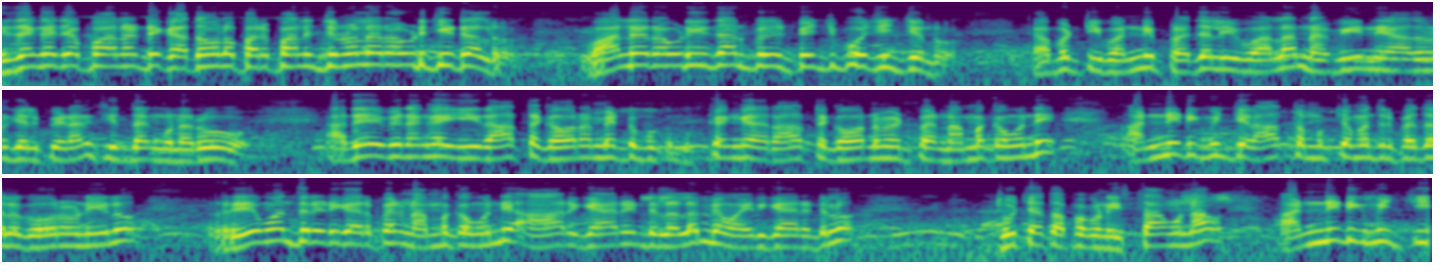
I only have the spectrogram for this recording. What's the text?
నిజంగా చెప్పాలంటే గతంలో పరిపాలించిన వాళ్ళే రౌడీ చీటలరు. వాళ్ళే రౌడీ దాన్ని పెంచి పోషించరు కాబట్టి ఇవన్నీ ప్రజలు ఇవాళ నవీన్ యాదవ్ను గెలిపించడానికి సిద్ధంగా ఉన్నారు అదేవిధంగా ఈ రాష్ట్ర గవర్నమెంట్ ముఖ్యంగా రాష్ట్ర గవర్నమెంట్ పైన నమ్మకం ఉంది. అన్నిటికి మించి రాష్ట్ర ముఖ్యమంత్రి పెద్దలు గౌరవనీయులు. రేవంత్ రెడ్డి గారి పైన నమ్మకం ఉంది. ఆరు గ్యారెంటీలలో మేము ఐదు గ్యారెంటీలు. తూచా తప్పకుండా ఇస్తా ఉన్నాం. అన్నిటికి మించి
